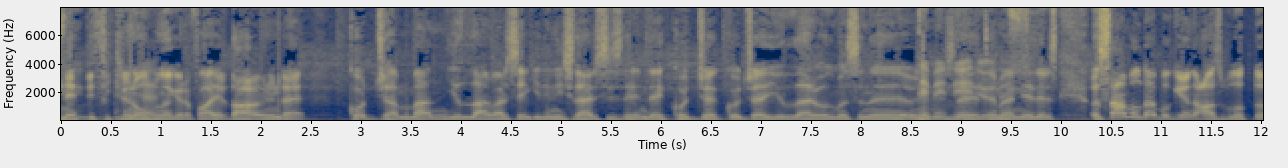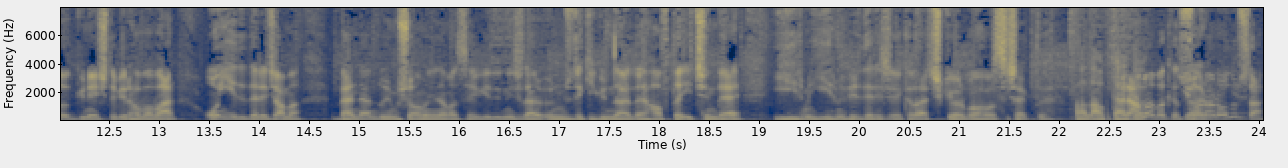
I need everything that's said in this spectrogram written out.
e, net bir fikrin olduğuna Evet. göre Fahir daha önünde kocaman yıllar var sevgili dinleyiciler sizlerin de koca koca yıllar olmasını Temenni önümüzde ediyoruz. temenni ederiz. İstanbul'da bugün az bulutlu güneşli bir hava var 17 derece ama benden duymuş olmayın ama sevgili dinleyiciler önümüzdeki günlerde hafta içinde 20-21 dereceye kadar çıkıyor bu hava sıcaklığı. Vallahi Oktay Yani gör- ama bakın gör- soran olursa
